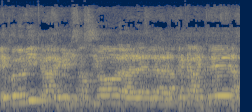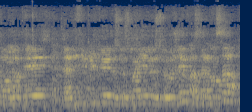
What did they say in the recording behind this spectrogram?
économique, hein, avec les licenciements, la, précarité, la pauvreté, la difficulté de se soigner, de se loger, pas seulement ça.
